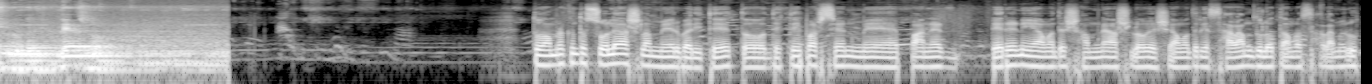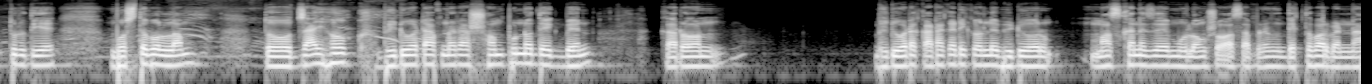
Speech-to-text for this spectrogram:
শুরু করি। লেটস গো তো আমরা কিন্তু চলে আসলাম মেয়ের বাড়িতে। তো দেখতেই পারছেন, মেয়ে পানের ডেরে নিয়ে আমাদের সামনে আসলো, এসে আমাদেরকে সালাম দিল। তো আমরা সালামের উত্তর দিয়ে বসতে বললাম। তো যাই হোক, ভিডিওটা আপনারা সম্পূর্ণ দেখবেন। কারণ ভিডিওটা কাটাকাটি করলে ভিডিওর মাঝখানে যে মূল অংশ আছে, আপনারা কিন্তু দেখতে পারবেন না।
